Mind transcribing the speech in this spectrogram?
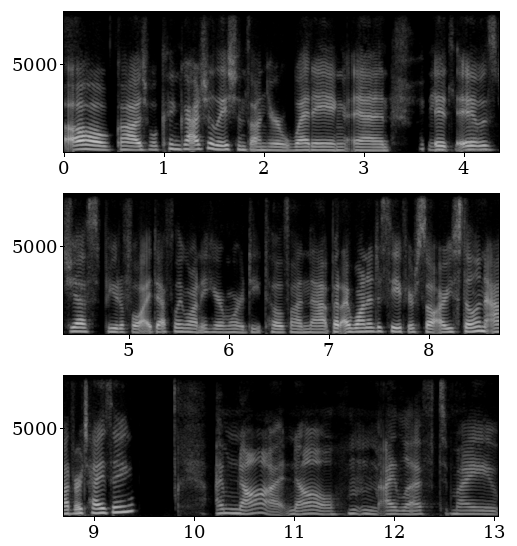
Oh gosh. Well, congratulations on your wedding. And Thank it it was just beautiful. I definitely want to hear more details on that. But I wanted to see if you're still, are you still in advertising? I'm not. No. Mm-mm. I left my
